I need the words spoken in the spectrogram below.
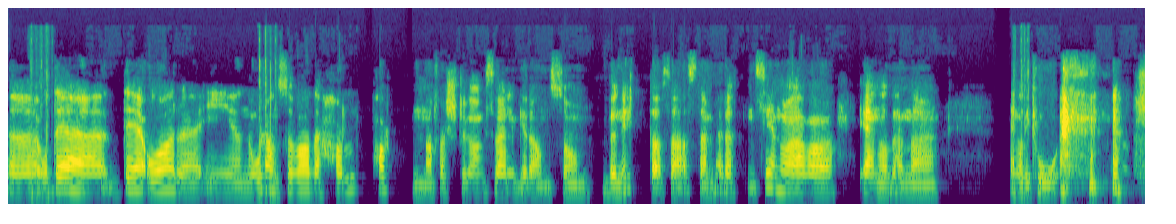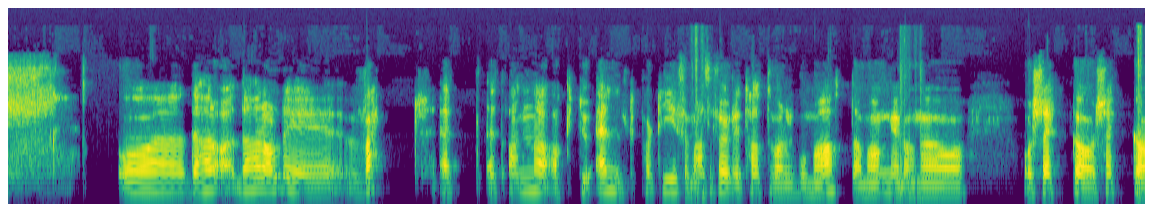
Uh, og det, det, året i Nordland så var det halvparten av førstegangsvelgerne som benytta seg av stemmeretten sin, og jeg var en av, denne, en av de to. Og det har, det har aldri vært et, et, annet aktuelt parti for meg. Selvfølgelig tatt valgomater mange ganger og, og sjekka og sjekka.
